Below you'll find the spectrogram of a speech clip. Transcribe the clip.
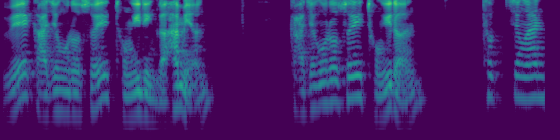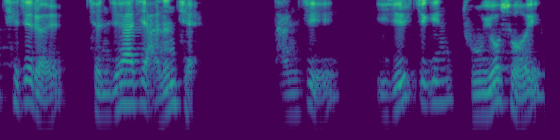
왜 가정으로서의 통일인가 하면 가정으로서의 통일은 특정한 체제를 전제하지 않은 채 단지 이질적인 두 요소의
